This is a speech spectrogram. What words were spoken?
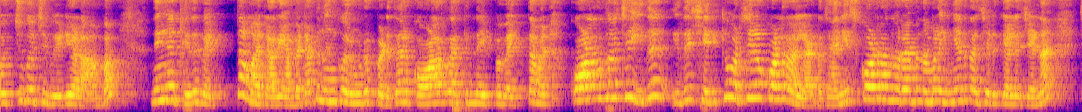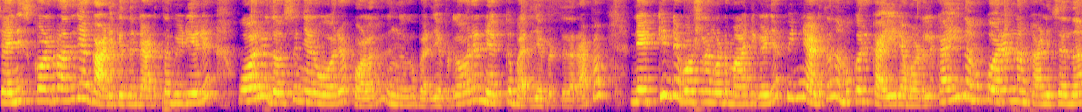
കൊച്ചു കൊച്ചു വീഡിയോകളാകുമ്പോൾ നിങ്ങൾക്കിത് വ്യക്തമായിട്ട് അറിയാൻ പറ്റും. അപ്പം നിങ്ങൾക്ക് ഒരു ഉടുപ്പെടുത്താൽ കോളർ തയ്ക്കുന്ന ഇപ്പം വ്യക്തമായി കോളർ എന്ന് വെച്ചാൽ ഇത് ഇത് ശരിക്കും ഒറിജിനൽ കോളർ അല്ല കേട്ടോ. ചൈനീസ് കോളർ എന്ന് പറയുമ്പോൾ നമ്മൾ ഇങ്ങനെ തയ്ച്ചെടുക്കുകയല്ലേ ചെയ്യണം? ചൈനീസ് കോളർ അത് ഞാൻ കാണിക്കുന്നുണ്ട് അടുത്ത വീഡിയോയിൽ ഓരോ ദിവസം ഞാൻ ഓരോ കോളർ നിങ്ങൾക്ക് പരിചയപ്പെടുത്തും. ഓരോ നെക്ക് പരിചയപ്പെടുത്തി തരാം. അപ്പം നെക്കിന്റെ പോർഷൻ അങ്ങോട്ട് മാറ്റി കഴിഞ്ഞാൽ പിന്നെ അടുത്ത് നമുക്കൊരു കൈയുടെ മോഡൽ കൈ നമുക്ക് ഒരെണ്ണം കാണിച്ചെന്ന്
